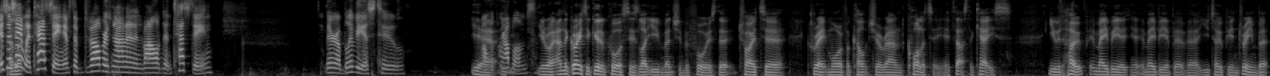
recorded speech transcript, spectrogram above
It's the I same with testing. If the developer's not involved in testing, they're oblivious to all Yeah. the problems. You're right. And the greater good, of course, is like you mentioned before, is that try to create more of a culture around quality. If that's the case, you would hope it may be a, it may be a bit of a utopian dream, but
